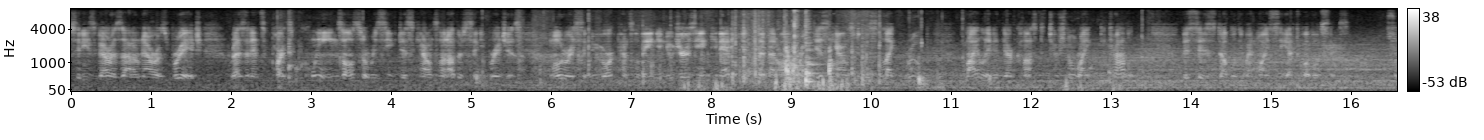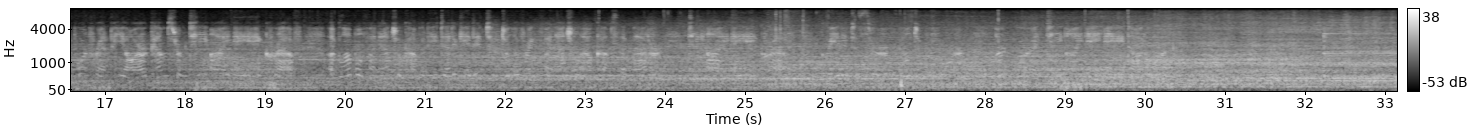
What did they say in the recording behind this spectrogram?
City's Verrazano Narrows Bridge. Residents of parts of Queens also received discounts on other city bridges. Motorists in New York, Pennsylvania, New Jersey, and Connecticut said that offering discounts to a select group violated their constitutional right to travel. This is WNYC at 1206. Support for NPR comes from TIAA CREF, a global financial company dedicated to delivering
